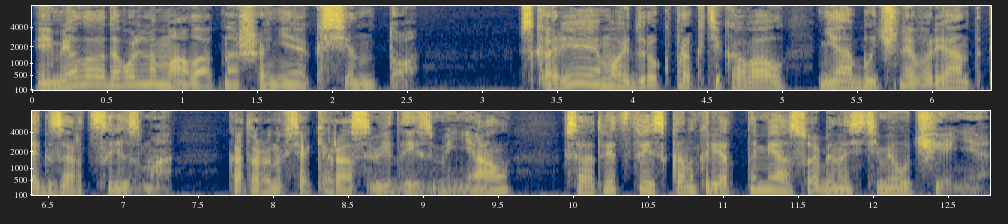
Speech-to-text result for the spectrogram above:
имело довольно мало отношения к синто. Скорее, мой друг практиковал необычный вариант экзорцизма, который он всякий раз видоизменял в соответствии с конкретными особенностями учения,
